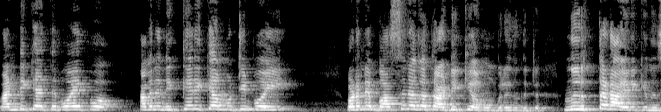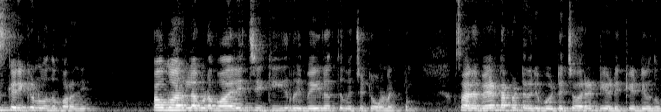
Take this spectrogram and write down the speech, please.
വണ്ടിക്കകത്ത് പോയപ്പോൾ അവനെ നിക്കരിക്കാൻ മുട്ടിപ്പോയി. ഉടനെ ബസ്സിനകത്ത് അടിക്കുക മുമ്പിൽ നിന്നിട്ട്. നിർത്തടാ എനിക്ക് നിസ്കരിക്കണമെന്നും പറഞ്ഞ്. അവന്മാരെല്ലാം കൂടെ വലിച്ച് കീറി വെയിലത്ത് വെച്ചിട്ട് ഉണക്കി. അവസാനം വേണ്ടപ്പെട്ടവർ പോയിട്ട് ചൊരണ്ടി എടുക്കേണ്ടി വന്നു.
